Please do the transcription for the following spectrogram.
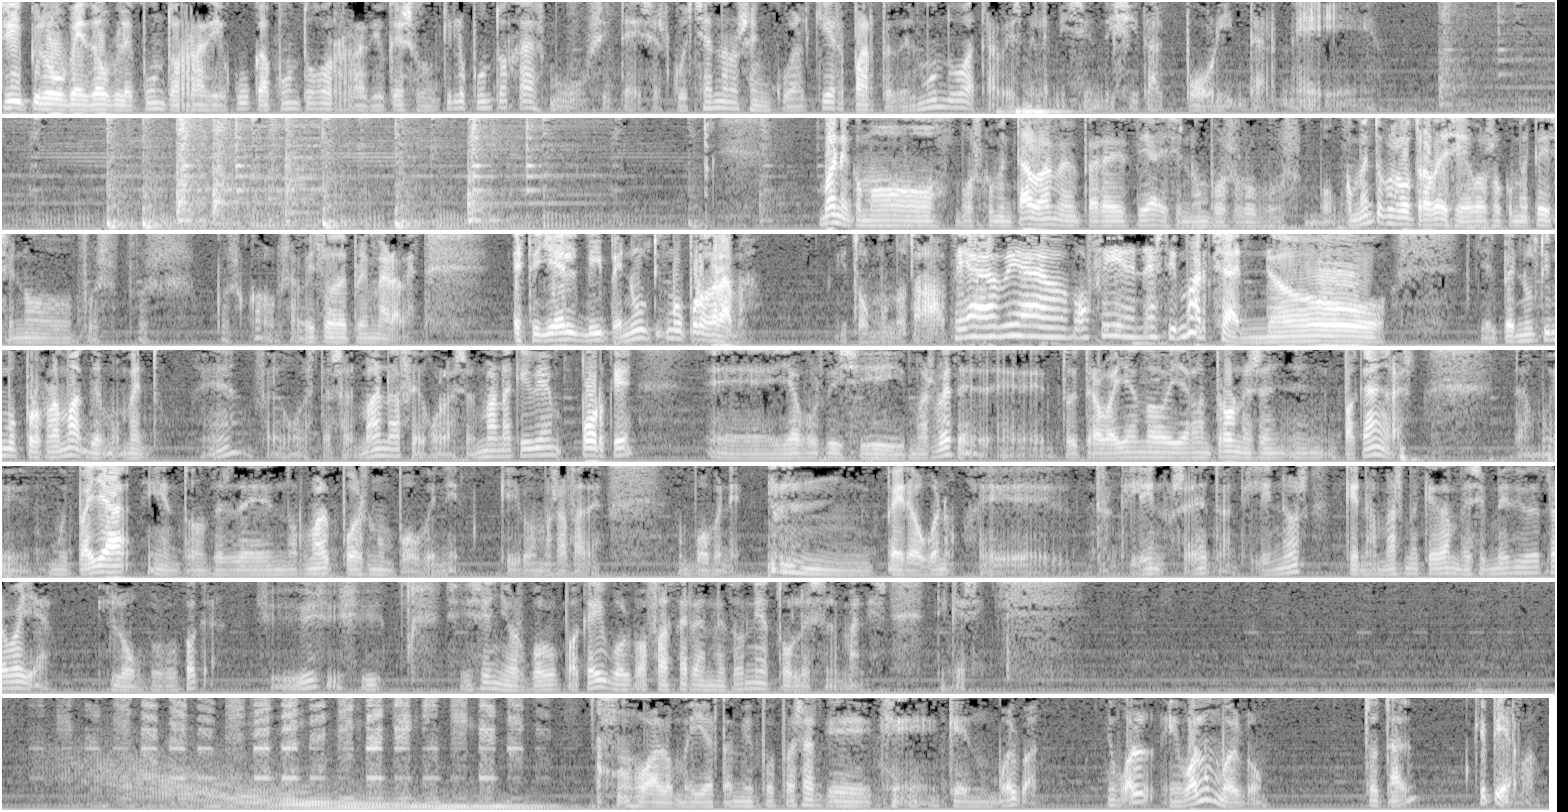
www.radiocuca.org radio queso de un kilo punto si estáis escuchándonos en cualquier parte del mundo a través de la emisión digital por internet Bueno, como vos comentaba, me parecía, y si no, vos, vos, vos comento pues otra vez, y vos lo cometéis, si no, pues, pues, pues, como sabéis lo de primera vez. Este ya es mi penúltimo programa. Y todo el mundo estaba, bien, bien, por fin, este marcha. No. Y el penúltimo programa de momento. ¿eh? Fego esta semana, fego la semana que viene, porque, eh, ya vos dije más veces, eh, estoy trabajando ya lantrones en Pacangas está muy muy para allá y entonces de normal pues no puedo venir que íbamos a hacer no puedo venir. Pero bueno eh, tranquilinos eh tranquilinos que nada más me queda mes y medio de trabajar y luego vuelvo para acá. Sí sí sí. Sí señor vuelvo para acá y vuelvo a hacer anedonia todos los semanas di que sí o a lo mejor también puede pasar que, que, no vuelvan igual igual no vuelvo. Total que pierdo.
